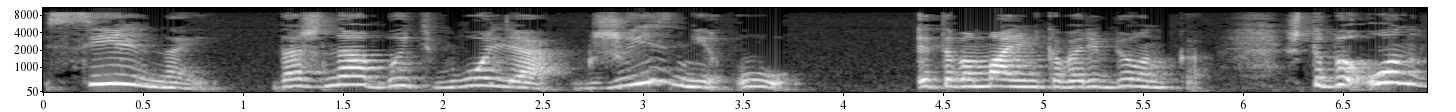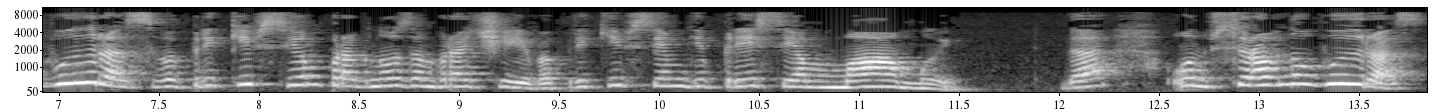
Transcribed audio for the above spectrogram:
сильной должна быть воля к жизни у этого маленького ребенка, чтобы он вырос вопреки всем прогнозам врачей, вопреки всем депрессиям мамы, да, он все равно вырос,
